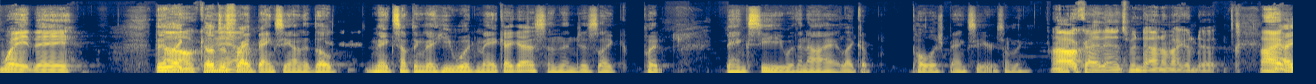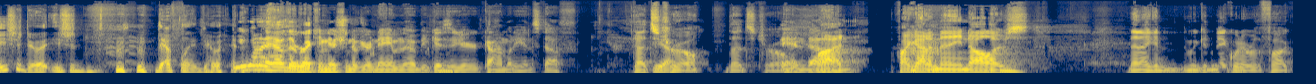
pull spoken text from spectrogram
Wait, they. They Oh, like okay, they'll just yeah. write Banksy on it. They'll make something that he would make, I guess, and then just like put Banksy with an I, like a Polish Banksy or something. Oh, okay, then it's been done. I'm not gonna do it. All right. Yeah, you should do it. You should definitely do it. You want to have the recognition of your name though because of your comedy and stuff. That's Yeah. true. That's true. And but um, if I got a million dollars, then I could we could make whatever the fuck.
